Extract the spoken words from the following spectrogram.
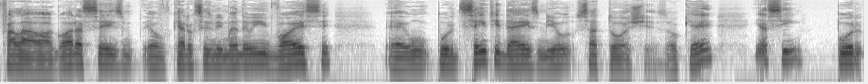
falar, ó, agora vocês, eu quero que vocês me mandem um invoice é, um, por 110 mil satoshis, ok? E assim por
